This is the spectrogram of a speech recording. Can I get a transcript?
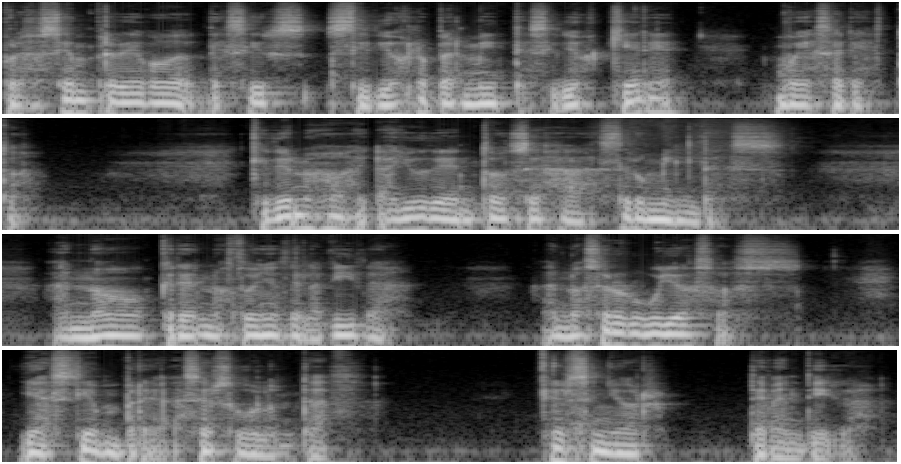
Por eso siempre debo decir, si Dios lo permite, si Dios quiere, voy a hacer esto. Que Dios nos ayude entonces a ser humildes, a no creernos dueños de la vida, a no ser orgullosos y a siempre hacer su voluntad. Que el Señor te bendiga.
